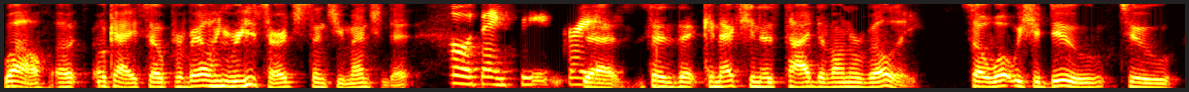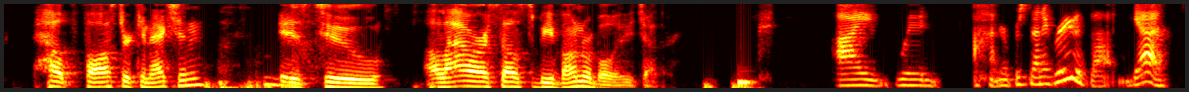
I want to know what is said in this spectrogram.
well, okay. So prevailing research, since you mentioned it. Oh, thanks, Pete. Great. Yeah, says that connection is tied to vulnerability. So what we should do to help foster connection mm-hmm. is to allow ourselves to be vulnerable with each other. I would 100% agree with that. Yes.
